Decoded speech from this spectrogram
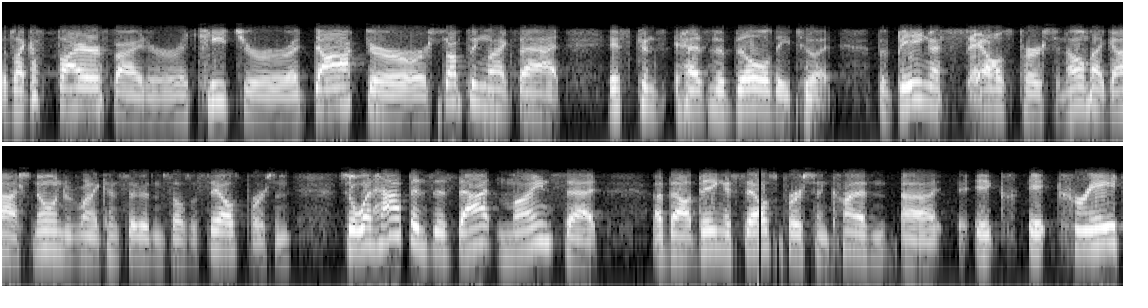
is like a firefighter or a teacher or a doctor or something like that is has an ability to it. But being a salesperson, oh my gosh, no one would want to consider themselves a salesperson. So what happens is that mindset about being a salesperson kind of uh, it it creates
